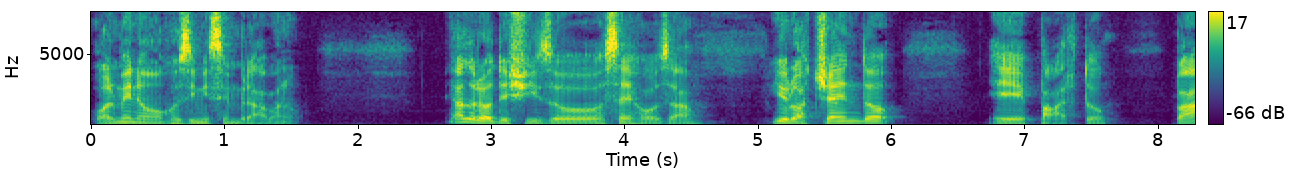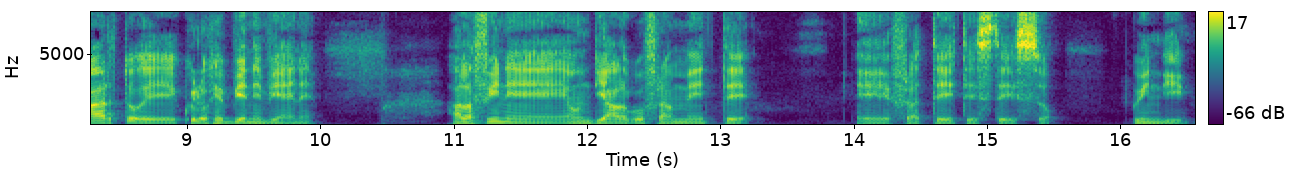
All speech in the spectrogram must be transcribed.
o almeno così mi sembravano. E allora ho deciso, sai cosa? Io lo accendo e parto. Parto e quello che viene viene. Alla fine è un dialogo fra me e te e fra te e te stesso. Quindi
